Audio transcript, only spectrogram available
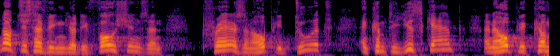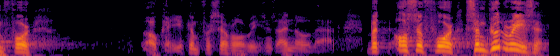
Not just having your devotions and prayers, and I hope you do it, and come to youth camp, and I hope you come for, okay, you come for several reasons, I know that. But also for some good reasons,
